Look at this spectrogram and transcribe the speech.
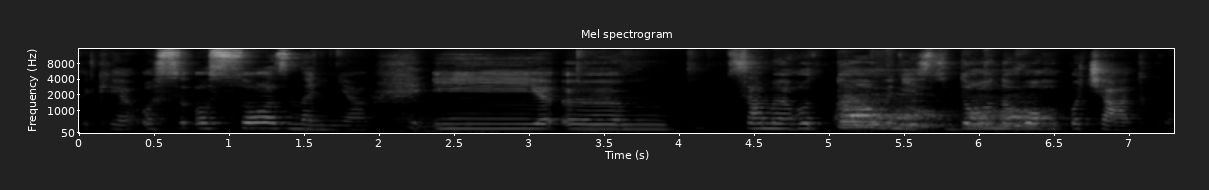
Таке ос- осознання і ем, саме готовність до нового початку.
